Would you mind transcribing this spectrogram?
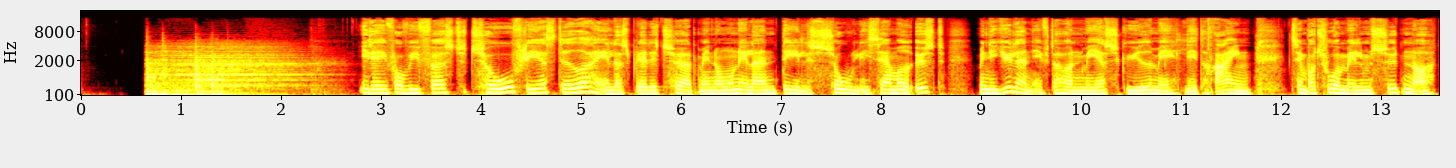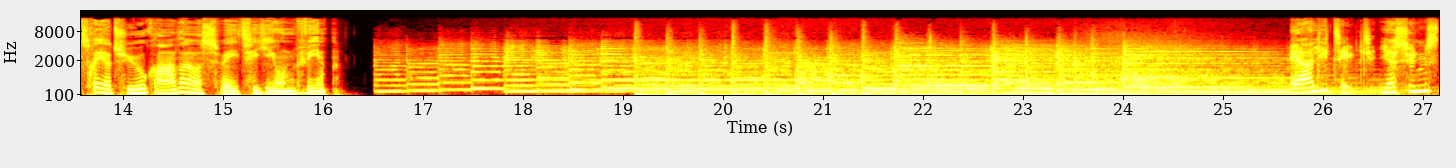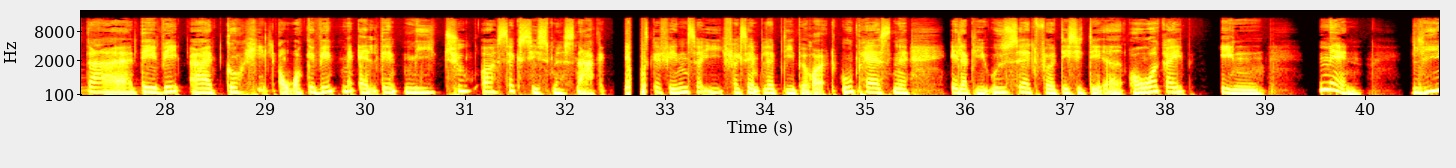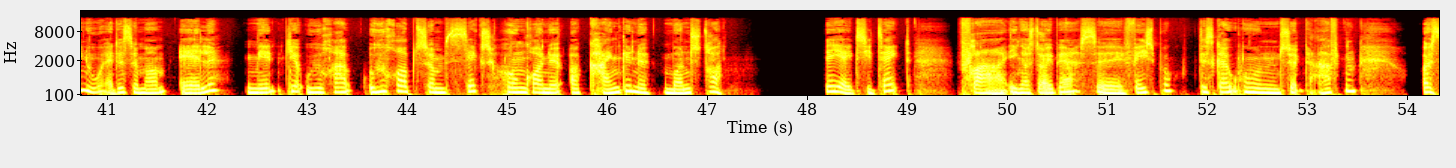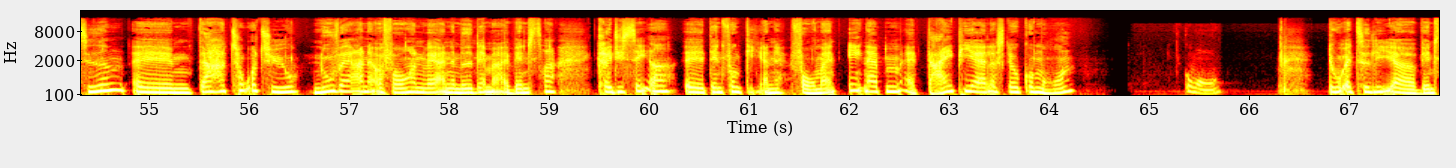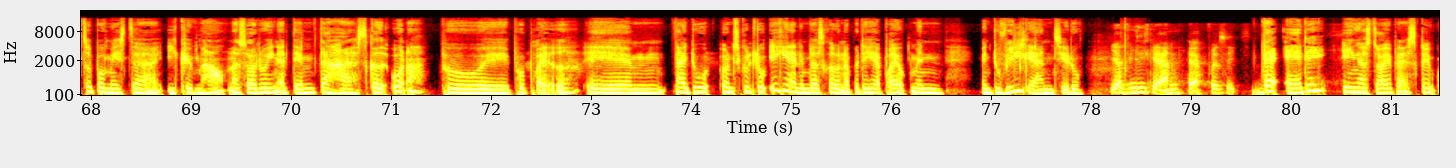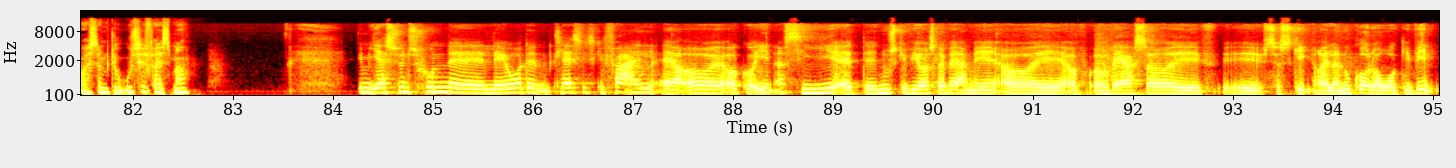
I dag får vi først tåge flere steder, ellers bliver det tørt med nogen eller en del sol, især mod øst, men i Jylland efterhånden mere skyet med lidt regn. Temperatur mellem 17 og 23 grader og svag til jævn vind. Ærligt talt, jeg synes, der det er ved at gå helt over gevind med al den MeToo og sexisme-snak. Man skal finde sig i for eksempel at blive berørt upassende, eller blive udsat for decideret overgreb. Ingen. Men lige nu er det som om alle mænd bliver udråbt som sexhungrende og krænkende monstre. Det er et citat fra Inger Støjbergs øh, Facebook. Det skrev hun søndag aften, og siden øh, der har 22 nuværende og forhåndværende medlemmer af Venstre kritiseret øh, den fungerende formand. En af dem er dig, Pia Allerslev. Godmorgen. Godmorgen. Du er tidligere venstreborgmester i København, og så er du en af dem, der har skrevet under på, øh, på brevet. Øh, nej, du, undskyld, du er ikke en af dem, der har skrevet under på det her brev, men, men du vil gerne, siger du. Jeg vil gerne, ja, præcis. Hvad er det, Inger Støjberg skriver, som du er utilfreds med? Jamen, jeg synes, hun øh, laver den klassiske fejl af at, at gå ind og sige, at øh, nu skal vi også lade være med at, øh, at, at være så, øh, øh så skingre, eller nu går det over gevind.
